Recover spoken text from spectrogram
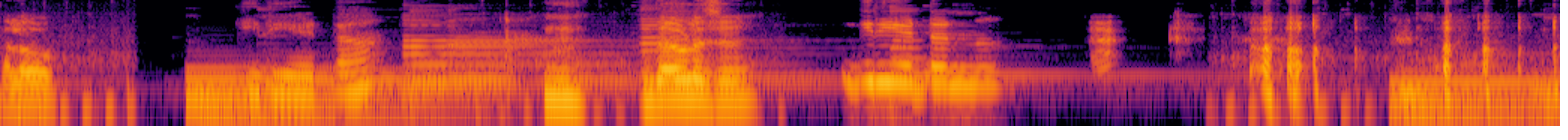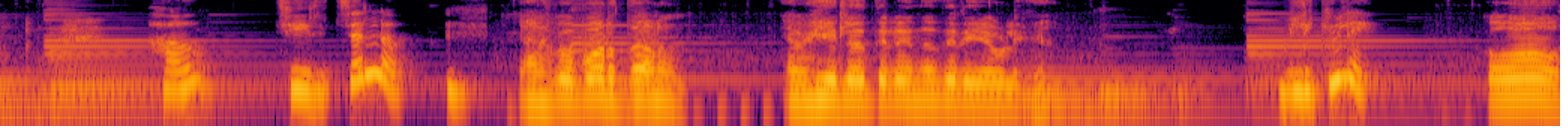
ഹലോ ഗിരിയേട്ടാ? എന്താ വിളിച്ചത് ഗിരിയേട്ടൻ. ഹൗ ചിരിച്ചല്ലോ. ഞാനിപ്പോ പുറത്താണ്. ഞാൻ വീട്ടിലെത്തിട്ട് തിരികെ വിളിക്കാം. വിളിക്കൂലേ? ഓ.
